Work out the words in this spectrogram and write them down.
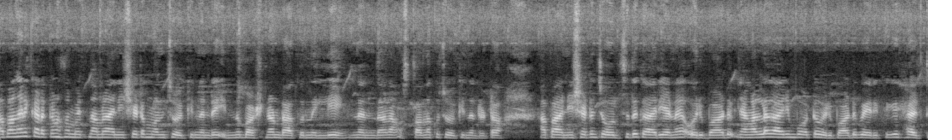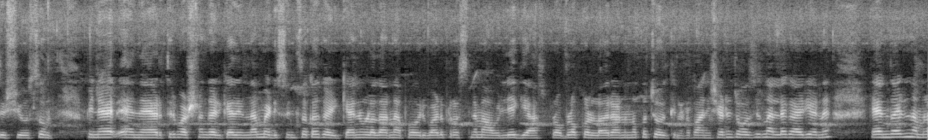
അപ്പോൾ അങ്ങനെ കിടക്കുന്ന സമയത്ത് നമ്മൾ അനീഷേട്ടൻ വന്ന് ചോദിക്കുന്നുണ്ട് ഇന്ന് ഭക്ഷണം ഉണ്ടാക്കുന്നില്ലേ? ഇന്ന് എന്താണ് അവസ്ഥ? എന്നൊക്കെ ചോദിക്കുന്നുണ്ട് കേട്ടോ അപ്പോൾ അനീഷേട്ടൻ ചോദിച്ചത് കാര്യമാണ് ഒരുപാട് ഞങ്ങളുടെ കാര്യം പോട്ടെ ഒരുപാട് പേർക്ക് ഹെൽത്ത് ഇഷ്യൂസും പിന്നെ നേരത്തിന് ഭക്ഷണം കഴിക്കാതെ ഇന്ന മെഡിസിൻസ് ഒക്കെ കഴിക്കാനുള്ളതാണ്. അപ്പോൾ ഒരുപാട് പ്രശ്നം പ്രശ്നമാവില്ലേ? ഗ്യാസ് പ്രോബ്ലം ഒക്കെ ഉള്ളവരാണെന്നൊക്കെ ചോദിക്കുന്നുണ്ട്. അപ്പോൾ അനീഷേട്ടൻ ചോദിച്ചത് നല്ല കാര്യമാണ്. എന്തായാലും നമ്മൾ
